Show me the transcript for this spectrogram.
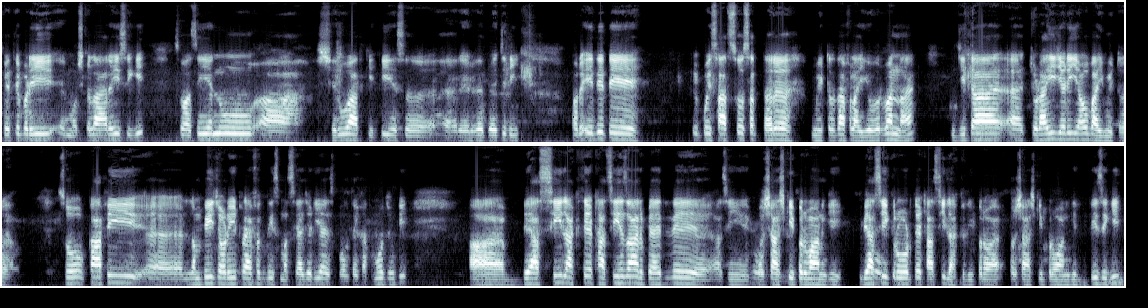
ਸੋ ਇੱਥੇ ਬੜੀ ਮੁਸ਼ਕਲ ਆ ਰਹੀ ਸੀਗੀ। ਸੋ ਅਸੀਂ ਇਹਨੂੰ ਸ਼ੁਰੂਆਤ ਕੀਤੀ ਇਸ ਰੇਲਵੇ ਬ੍ਰਿਜ ਦੀ। ਔਰ ਇਹਦੇ ਤੇ ਕਿ ਕੋਈ 770 ਮੀਟਰ ਦਾ ਫਲਾਈਓਵਰ ਬਣਨਾ ਹੈ, ਜਿਹਦਾ ਚੌੜਾਈ ਜਿਹੜੀ ਆ ਉਹ 22 ਮੀਟਰ ਆ। ਸੋ ਕਾਫੀ ਲੰਬੀ ਚੌੜੀ ਟ੍ਰੈਫਿਕ ਦੀ ਸਮੱਸਿਆ ਜਿਹੜੀ ਆ ਇਸ ਪੁਲ ਤੇ ਖਤਮ ਹੋ ਜੂਗੀ। ਆ 82 ਲੱਖ ਤੇ 88 ਹਜ਼ਾਰ ਰੁਪਏ ਤੇ ਅਸੀਂ ਪ੍ਰਸ਼ਾਸਕੀ ਪ੍ਰਵਾਨਗੀ 82 ਕਰੋੜ ਤੇ 88 ਲੱਖ ਦੀ ਪ੍ਰਵਾ- ਪ੍ਰਸ਼ਾਸਕੀ ਪ੍ਰਵਾਨਗੀ ਦਿੱਤੀ ਸੀਗੀ।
